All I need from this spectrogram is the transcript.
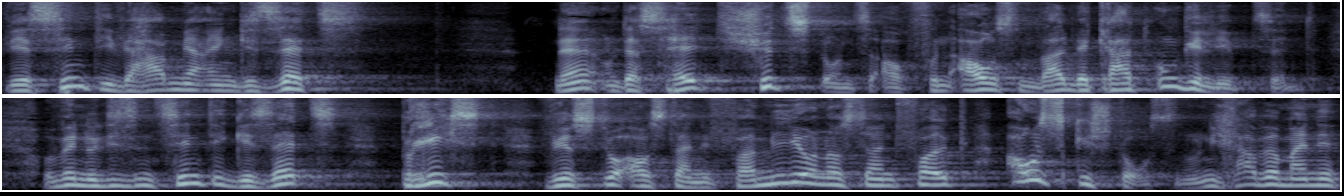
wir sind die, wir haben ja ein Gesetz. Ne? Und das hält, schützt uns auch von außen, weil wir gerade ungeliebt sind. Und wenn du diesen Sinti-Gesetz brichst, wirst du aus deiner Familie und aus deinem Volk ausgestoßen. Und ich habe meine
